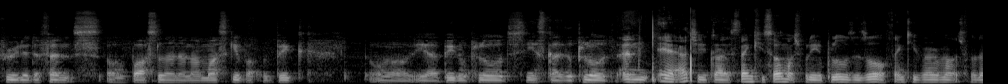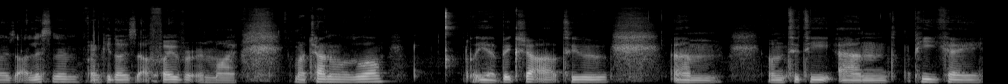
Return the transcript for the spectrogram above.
through the defense of Barcelona, and I must give up a big well, yeah, big applause. Yes, guys, applaud. And yeah, actually, guys, thank you so much for the applause as well. Thank you very much for those that are listening. Thank you those that are favoriting my my channel as well. But yeah, big shout out to um um Titi and Piqué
